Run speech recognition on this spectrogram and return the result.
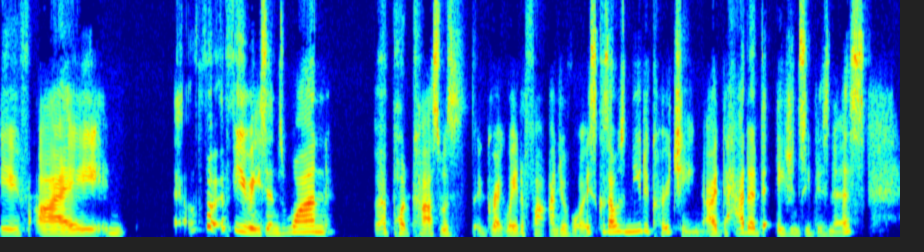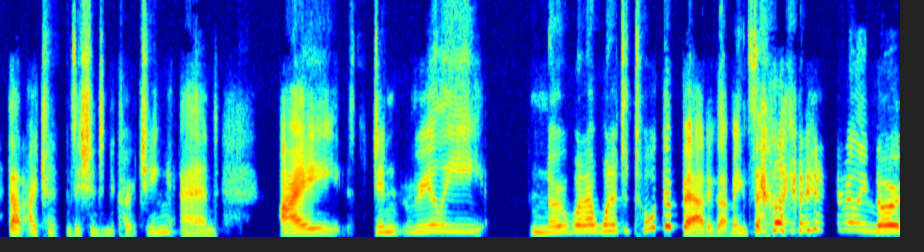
if I, for a few reasons, one, a podcast was a great way to find your voice because I was new to coaching. I'd had an agency business that I transitioned into coaching, and I didn't really know what I wanted to talk about, if that makes sense. Like I didn't really know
